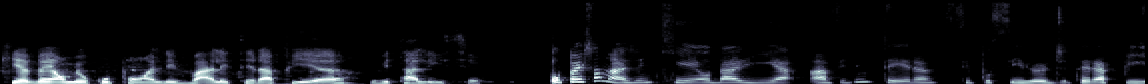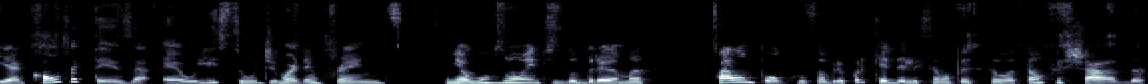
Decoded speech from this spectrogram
que ia ganhar o meu cupom ali, vale terapia vitalícia. O personagem que eu daria a vida inteira, se possível, de terapia, com certeza é o Lissu de Modern Friends. Em alguns momentos do drama, fala um pouco sobre o porquê dele ser uma pessoa tão fechada,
